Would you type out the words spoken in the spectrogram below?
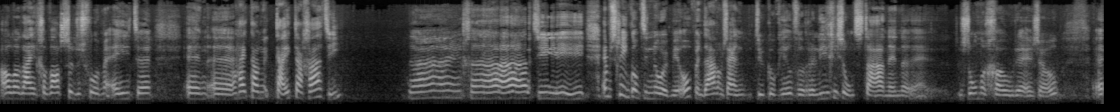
allerlei gewassen. Dus voor mijn eten. En eh, hij kan, kijk, daar gaat hij. Daar gaat hij. En misschien komt hij nooit meer op. En daarom zijn er natuurlijk ook heel veel religies ontstaan. En eh, zonnegoden en zo. eh,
